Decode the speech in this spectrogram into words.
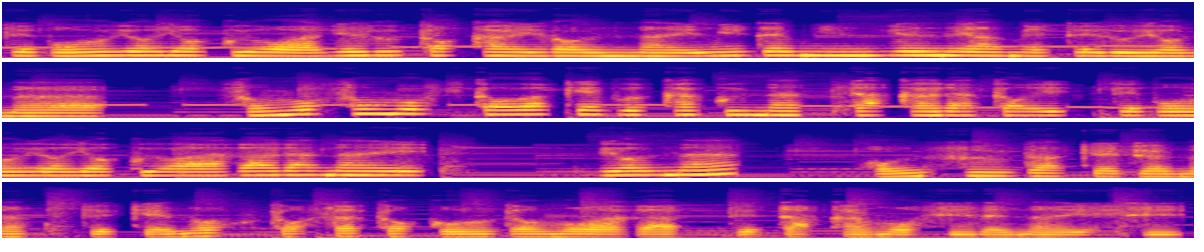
て防御力を上げるとかいろんな意味で人間やめてるよな。そもそも人は毛深くなったからといって防御力は上がらない。よな？本数だけじゃなくて毛の太さと高度も上がってたかもしれないし、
